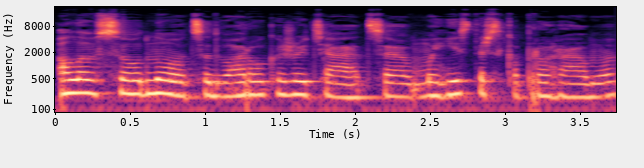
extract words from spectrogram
Але все одно це два роки життя, це магістерська програма.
